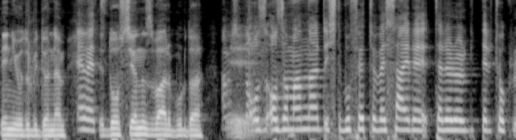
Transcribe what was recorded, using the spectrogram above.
deniyordu bir dönem. Evet. E, dosyanız var burada. Ama şimdi o, o zamanlarda işte bu FETÖ vesaire terör örgütleri çok e,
